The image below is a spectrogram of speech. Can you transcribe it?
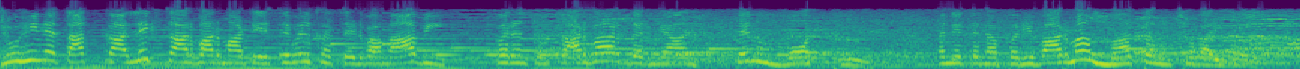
જુહીને તાત્કાલિક સારવાર માટે સિવિલ ખસેડવામાં આવી પરંતુ સારવાર દરમિયાન તેનું મોત થયું અને તેના પરિવારમાં માતમ છવાઈ ગયો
